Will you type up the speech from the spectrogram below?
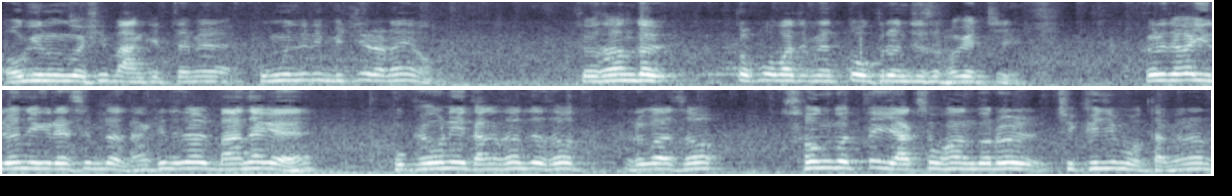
어기는 것이 많기 때문에 국민들이 믿질 않아요. 저 사람들 또 뽑아주면 또 그런 짓을 하겠지. 그래서 제가 이런 얘기를 했습니다. 당신들 만약에 국회의원이 당선돼서 들어가서 선거 때 약속한 거를 지키지 못하면은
